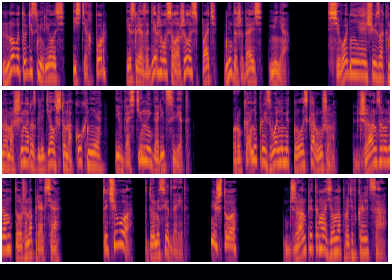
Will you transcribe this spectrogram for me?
но в итоге смирилась и с тех пор, если я задерживался, ложилась спать, не дожидаясь меня. Сегодня я еще из окна машины разглядел, что на кухне и в гостиной горит свет. Рука непроизвольно метнулась к оружию. Джан за рулем тоже напрягся. «Ты чего? В доме свет горит». «И что?» Джан притормозил напротив крыльца,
